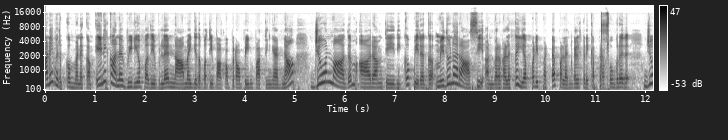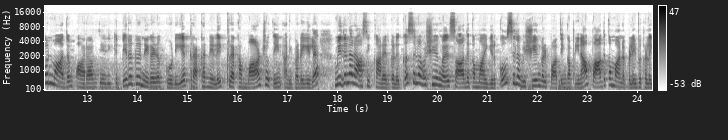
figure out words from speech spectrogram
அனைவருக்கும் வணக்கம். இன்றைக்கான வீடியோ பதிவில் நாம் இதை பற்றி பார்க்க போகிறோம் அப்படின்னு பார்த்தீங்கன்னா ஜூன் மாதம் ஆறாம் தேதிக்கு பிறகு மிதுன ராசி அன்பர்களுக்கு எப்படிப்பட்ட பலன்கள் கிடைக்கப்பட போகிறது? ஜூன் மாதம் ஆறாம் தேதிக்கு பிறகு நிகழக்கூடிய கிரக நிலை கிரக மாற்றத்தின் அடிப்படையில் மிதுன ராசிக்காரர்களுக்கு சில விஷயங்கள் சாதகமாக இருக்கும் சில விஷயங்கள் பார்த்திங்க அப்படின்னா பாதகமான விளைவுகளை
